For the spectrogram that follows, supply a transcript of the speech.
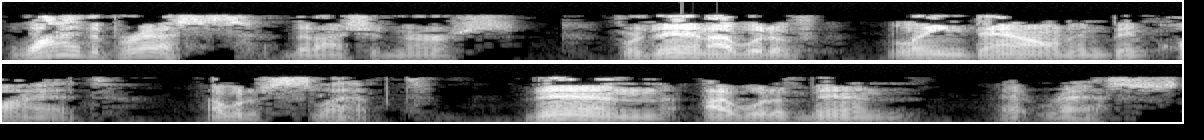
why the breasts that I should nurse? For then I would have lain down and been quiet. I would have slept. Then I would have been at rest.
